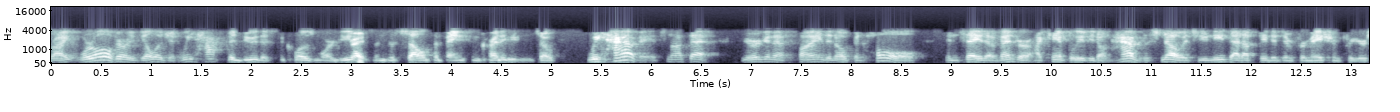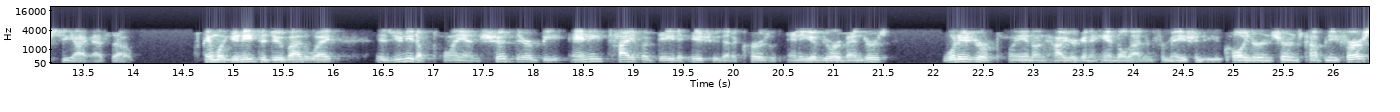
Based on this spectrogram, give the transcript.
right, we're all very diligent. We have to do this to close more deals Right. and to sell to banks and credit unions. So we have it. It's not that you're going to find an open hole and say to a vendor, I can't believe you don't have this. No, it's you need that updated information for your CISO. And what you need to do, by the way, is you need a plan. Should there be any type of data issue that occurs with any of your vendors, what is your plan on how you're going to handle that information? Do you call your insurance company first?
